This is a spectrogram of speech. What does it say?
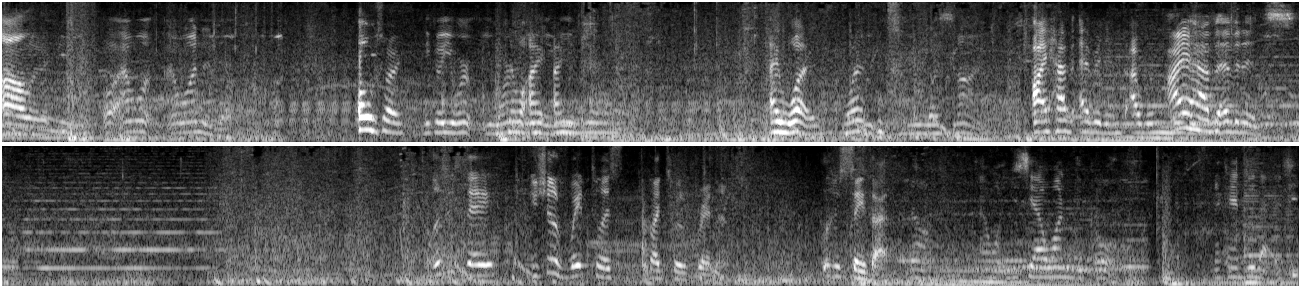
Alex. Well, I want. I wanted it. Oh, sorry. Nico, you weren't. You weren't. No, I moving I. I was. What? You was not. I have evidence. I will. I have evidence. Let's just say you should have waited till I like to Brandon. Let's just say that. No. I want. You see, I wanted the goal. And I can't do that. If you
